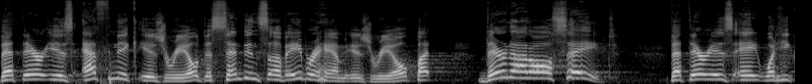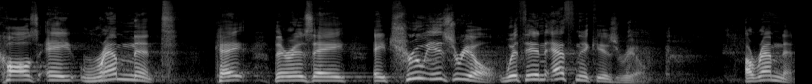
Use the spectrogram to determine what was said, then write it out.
that there is ethnic Israel, descendants of Abraham Israel, but they're not all saved. That there is a, what he calls a remnant, okay? There is a, a true Israel within ethnic Israel, a remnant.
